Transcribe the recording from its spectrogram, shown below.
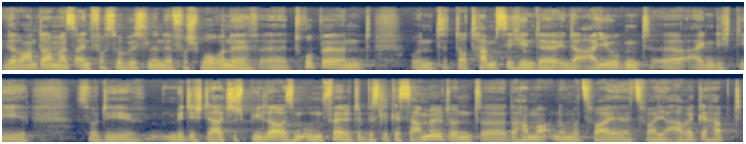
wir waren damals einfach so ein bisschen eine verschworene äh, Truppe und, und dort haben sich in der, in der A-Jugend äh, eigentlich die, so die mit die stärksten Spieler aus dem Umfeld ein bisschen gesammelt und äh, da haben wir nochmal zwei, zwei Jahre gehabt gehabt,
